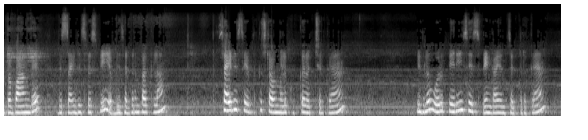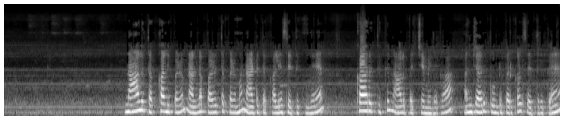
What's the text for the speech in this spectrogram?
இப்போ வாங்க இந்த சைடிஷ் ரெசிபி எப்படி செய்கிறதுன்னு பார்க்கலாம். சைடிஷ் செய்கிறதுக்கு ஸ்டவ் மேலே குக்கர் வச்சுருக்கேன். இதில் ஒரு பெரிய சைஸ் வெங்காயம் சேர்த்துருக்கேன். நாலு தக்காளி பழம் நல்லா பழுத்த பழமாக நாட்டு தக்காளியாக சேர்த்துக்குங்க. காரத்துக்கு நாலு பச்சை மிளகாய் அஞ்சாறு பூண்டு பற்கள் சேர்த்துருக்கேன்.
